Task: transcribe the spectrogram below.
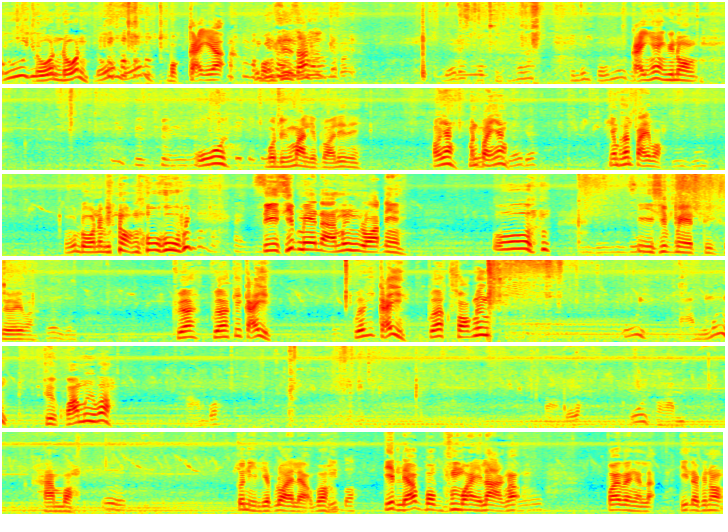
อยู่อยู่โดนโดนโดนโดนบอกไก่ละบอกคือซะเดี๋ยวเดี๋ยวผมถึงให้นะถึงเป็นฝูงเลยไก่แห้งพี่น้องโอ้ยบดึงมาเรียบร้อยเลยสิเอายังมันไปยังเดี๋ยวเดี๋ยวยังไม่ทันไปบ่โอ้โดนนะพี่น้องโอ้โหสี่สิบเมตรน่ะมึงหลอดนี่โอ้สี่สิบเมตรติดเซยว่ะเรื่องบนเพื่อเพื่อกี่ไก่เพื่อกี่ไก่เพื่อศอกหนึง อุ้ยถามอยู่มึงถือขวามือป่ะถามบ่ถามบ่วะอุ้ยถามห้ามบ่เออตัวนี้เรียบร้อยแล้วบ่ติดบ่ติดแล้วผมบ่ให้ลากเนาะปล่อยไปงั้นละติดแล้วพี่น้อง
